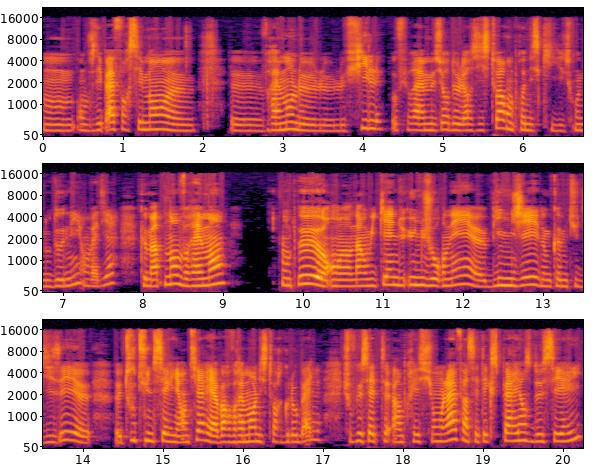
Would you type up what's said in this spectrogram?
on on faisait pas forcément euh, vraiment le, le, fil au fur et à mesure de leurs histoires. On prenait ce qui ce qu'on nous donnait on va dire que maintenant vraiment on peut en un week-end, une journée, euh, binger, donc comme tu disais, euh, euh, toute une série entière et avoir vraiment l'histoire globale. Je trouve que cette impression-là, enfin cette expérience de série,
